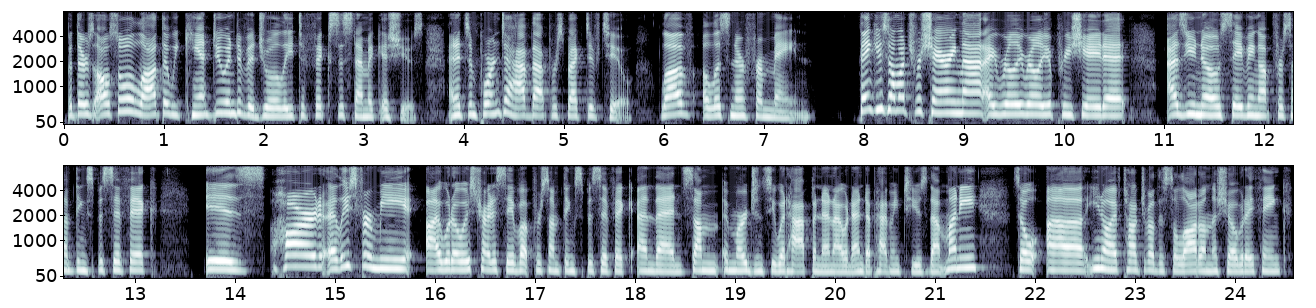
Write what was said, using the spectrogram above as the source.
But there's also a lot that we can't do individually to fix systemic issues, and it's important to have that perspective too. Love, a listener from Maine. Thank you so much for sharing that. I really, really appreciate it. As you know, saving up for something specific is hard. At least for me, I would always try to save up for something specific and then some emergency would happen and I would end up having to use that money. So, uh, you know, I've talked about this a lot on the show, but I think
